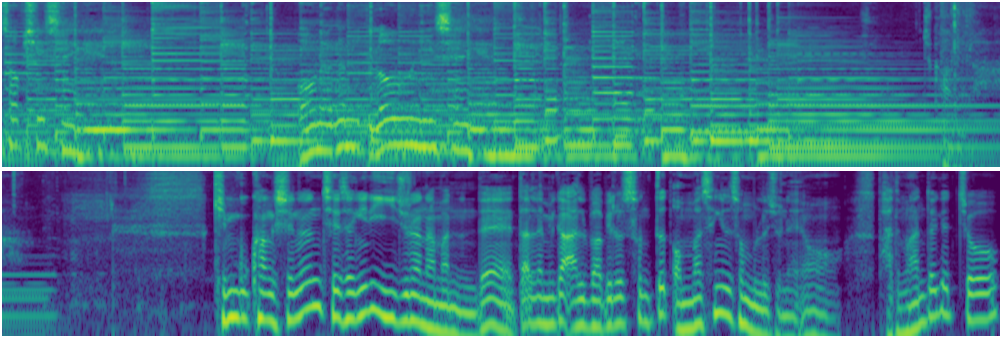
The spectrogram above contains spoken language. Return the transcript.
효섭씨 생일 오늘은 로운이 생일 김국황 씨는 제 생일이 2주나 남았는데 딸내미가 알바비를 선뜻 엄마 생일 선물로 주네요. 받으면 안 되겠죠.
